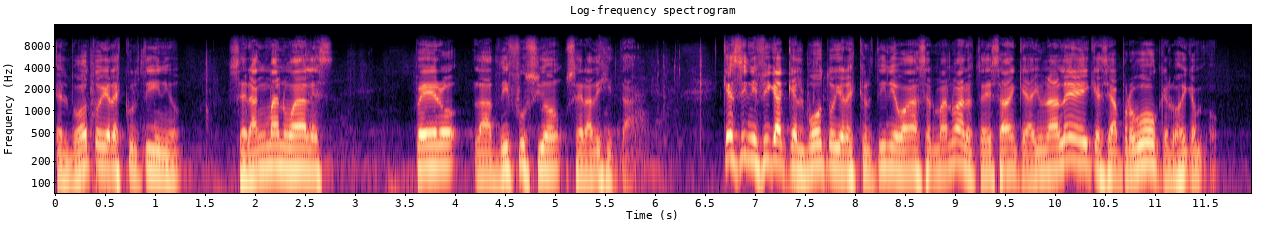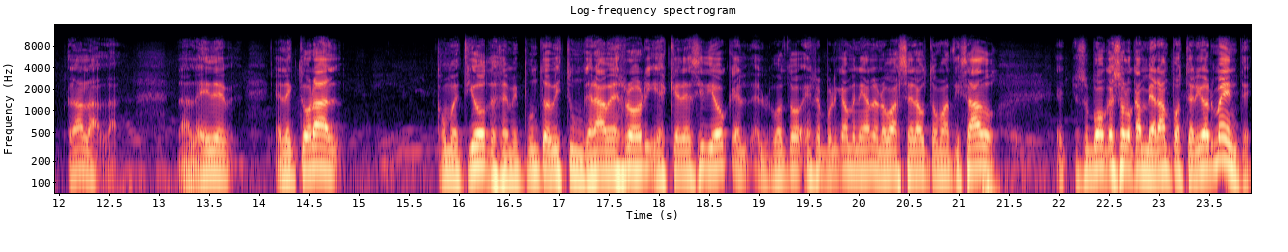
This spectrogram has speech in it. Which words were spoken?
el voto y el escrutinio serán manuales, pero la difusión será digital. ¿Qué significa que el voto y el escrutinio van a ser manuales? Ustedes saben que hay una ley que se aprobó, que lógicamente. La, la- la ley de- electoral cometió desde mi punto de vista un grave error y es que decidió que el, el voto en República Dominicana no va a ser automatizado. Eh, Yo supongo que eso lo cambiarán posteriormente.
